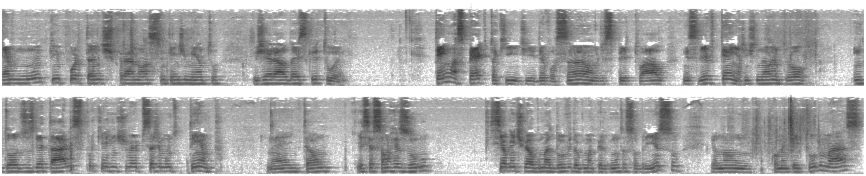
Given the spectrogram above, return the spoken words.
é muito importante para nosso entendimento geral da Escritura. Tem um aspecto aqui de devoção, de espiritual nesse livro? Tem, a gente não entrou em todos os detalhes, porque a gente vai precisar de muito tempo. Né? Então, esse é só um resumo. Se alguém tiver alguma dúvida, alguma pergunta sobre isso, eu não comentei tudo, mas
